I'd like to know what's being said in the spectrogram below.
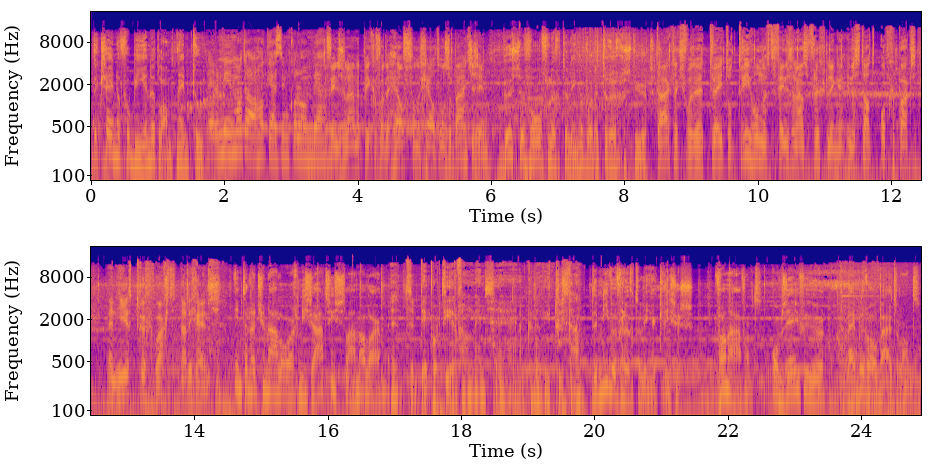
De xenofobie in het land neemt toe. El mismo trabajo que hacen en Colombia. De Venezolanen pikken voor de helft van het geld onze baantjes in. Bussen vol vluchtelingen worden teruggestuurd. Dagelijks worden 2 tot 300 Venezolaanse vluchtelingen in de stad opgepakt en hier teruggebracht naar de grens. Internationale organisaties slaan alarm. Het deporteren van mensen, eh, we kunnen het niet toestaan. De nieuwe vluchtelingencrisis. Vanavond om 7 uur bij Bureau Buitenland.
